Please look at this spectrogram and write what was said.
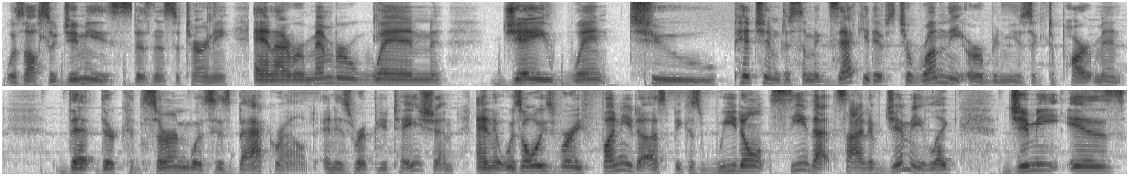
was also jimmy's business attorney. And i remember when jay went to pitch him to some executives to run the urban music department that their concern was his background and his reputation. And it was always very funny to us because we don't see that side of jimmy. Like jimmy is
